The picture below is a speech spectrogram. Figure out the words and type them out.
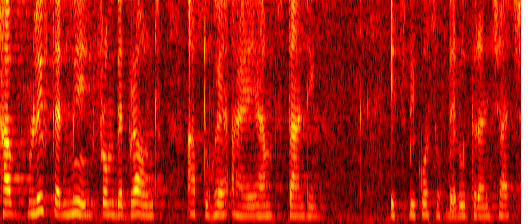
have lifted me from the ground up to where I am standing. It's because of the Lutheran Church.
